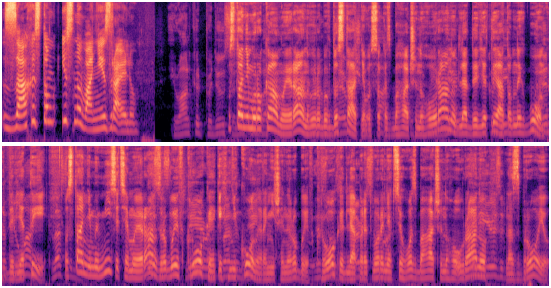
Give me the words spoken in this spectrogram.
з захистом існування Ізраїлю. Останніми роками Іран виробив достатньо високозбагаченого урану для дев'яти атомних бомб. Дев'яти останніми місяцями Іран зробив кроки, яких ніколи раніше не робив. Кроки для перетворення цього збагаченого урану на зброю.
